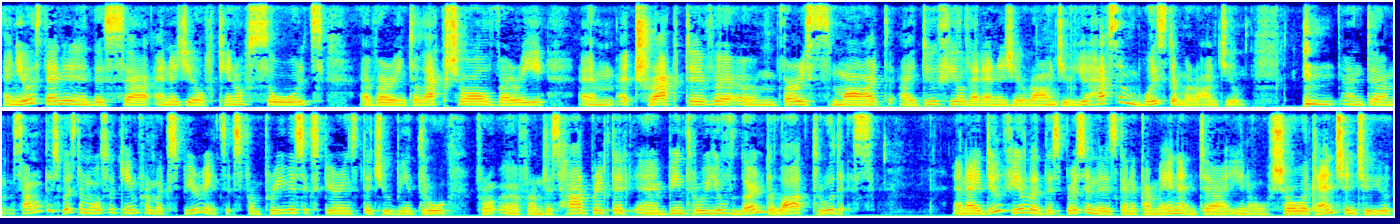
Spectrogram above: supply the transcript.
And you are standing in this uh, energy of King of Swords, a very intellectual, very um, attractive, um, very smart. I do feel that energy around you. You have some wisdom around you. and um, some of this wisdom also came from experiences, from previous experience that you've been through, from, uh, from this heartbreak that uh, been through. You've learned a lot through this. And I do feel that this person that is going to come in and, uh, you know, show attention to you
